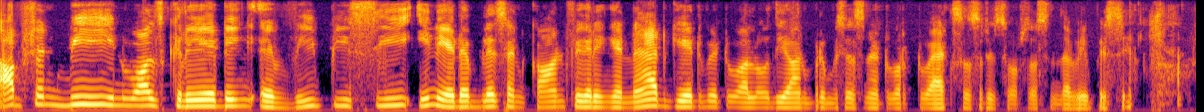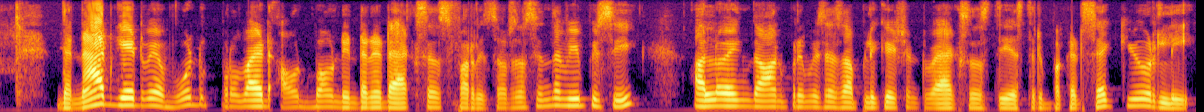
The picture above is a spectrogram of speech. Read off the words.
Option B involves creating a VPC in AWS and configuring a NAT gateway to allow the on-premises network to access resources in the VPC. The NAT gateway would provide outbound internet access for resources in the VPC, allowing the on-premises application to access the S3 bucket securely.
